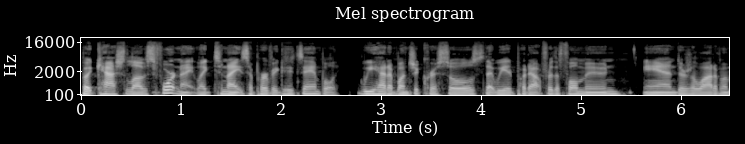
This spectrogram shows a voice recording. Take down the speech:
but Kash loves Fortnite. Like tonight's a perfect example. We had a bunch of crystals that we had put out for the full moon, and there's a lot of them.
